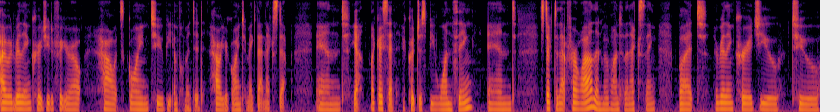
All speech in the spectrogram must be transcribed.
I would really encourage you to figure out how it's going to be implemented, how you're going to make that next step. And yeah, like I said, it could just be one thing and stick to that for a while and then move on to the next thing. But I really encourage you to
